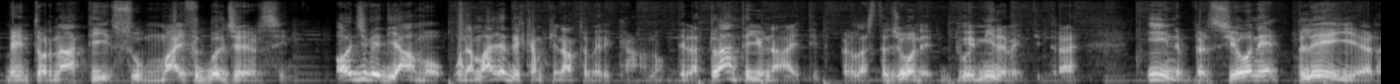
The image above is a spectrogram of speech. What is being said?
Bentornati su My Football Jersey. Oggi vediamo una maglia del campionato americano dell'Atlanta United per la stagione 2023 in versione player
